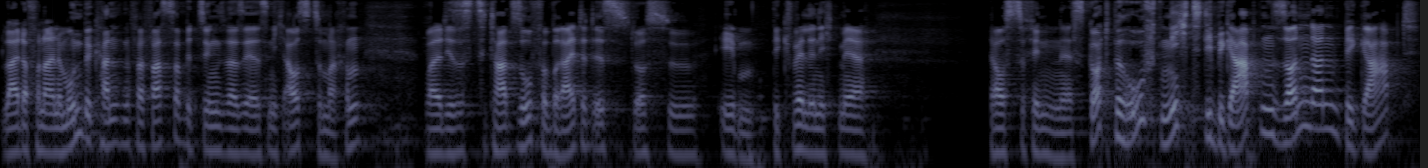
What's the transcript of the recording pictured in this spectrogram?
leider von einem unbekannten Verfasser, beziehungsweise er ist nicht auszumachen, weil dieses Zitat so verbreitet ist, dass äh, eben die Quelle nicht mehr rauszufinden ist. Gott beruft nicht die Begabten, sondern begabt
